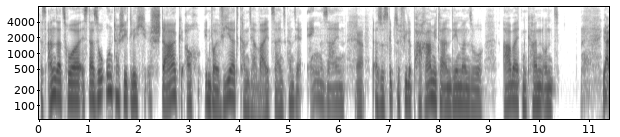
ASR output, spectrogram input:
Das Ansatzrohr ist da so unterschiedlich stark auch involviert, kann sehr weit sein, es kann sehr eng sein. Ja. Also es gibt so viele Parameter, an denen man so arbeiten kann und Ja,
